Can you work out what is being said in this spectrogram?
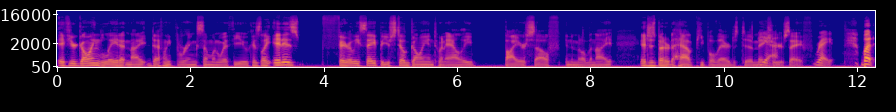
if you're going late at night definitely bring someone with you because like it is fairly safe but you're still going into an alley by yourself in the middle of the night it's just better to have people there just to make Yeah. sure you're safe. Right. But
